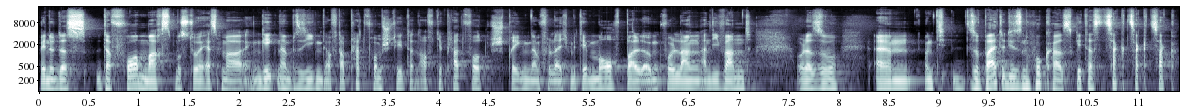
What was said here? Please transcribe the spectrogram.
Wenn du das davor machst, musst du erstmal einen Gegner besiegen, der auf einer Plattform steht, dann auf die Plattform springen, dann vielleicht mit dem Morphball irgendwo lang an die Wand oder so. Ähm, und sobald du diesen Hook hast, geht das zack, zack, zack.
